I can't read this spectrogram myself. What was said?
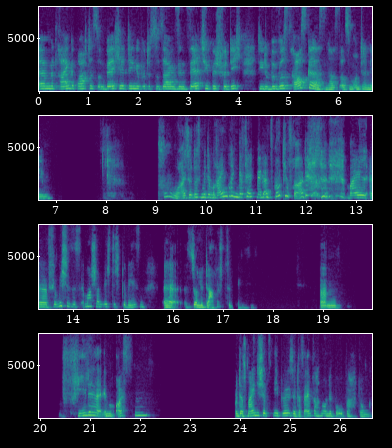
äh, mit reingebracht hast? Und welche Dinge würdest du sagen, sind sehr typisch für dich, die du bewusst rausgelassen hast aus dem Unternehmen? Puh, also das mit dem Reinbringen gefällt mir ganz gut, die Frage, weil äh, für mich ist es immer schon wichtig gewesen, äh, solidarisch zu denken. Ähm, viele im Osten, und das meine ich jetzt nie böse, das ist einfach nur eine Beobachtung,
